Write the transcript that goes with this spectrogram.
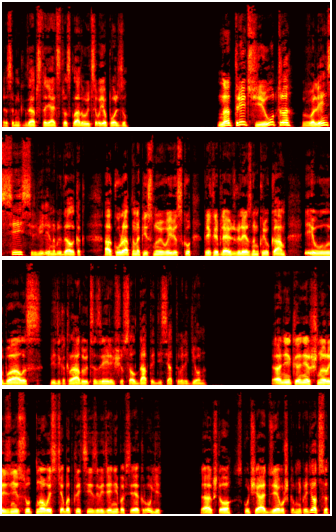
особенно когда обстоятельства складываются в ее пользу. На третье утро в Валенсии Сервилия наблюдала, как аккуратно написанную вывеску прикрепляют железным крюкам, и улыбалась, видя, как радуются зрелищу солдаты десятого легиона. Они, конечно, разнесут новость об открытии заведения по всей округе, так что скучать девушкам не придется.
